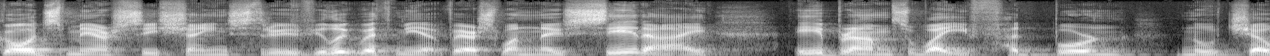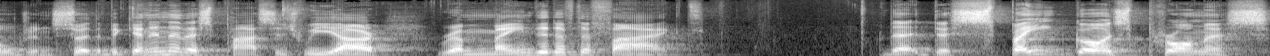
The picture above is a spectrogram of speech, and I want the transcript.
God's mercy shines through. If you look with me at verse 1 now, Sarai, Abraham's wife, had borne no children. So at the beginning of this passage, we are reminded of the fact that despite God's promise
